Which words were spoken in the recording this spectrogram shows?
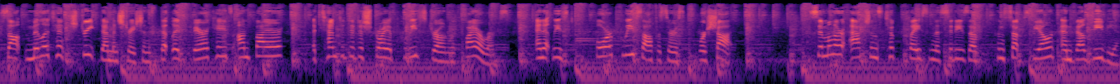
saw militant street demonstrations that lit barricades on fire, attempted to destroy a police drone with fireworks, and at least four police officers were shot. Similar actions took place in the cities of Concepcion and Valdivia.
